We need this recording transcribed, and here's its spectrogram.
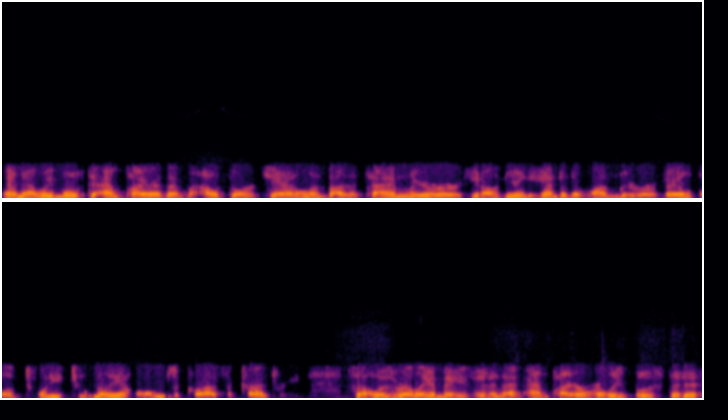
and then we moved to Empire, the outdoor channel. And by the time we were, you know, near the end of the run, we were available in 22 million homes across the country. So it was really amazing, and that Empire really boosted it.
